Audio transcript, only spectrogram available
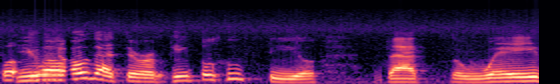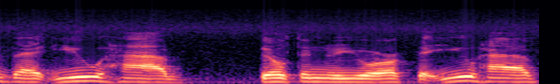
Well- you well- know that there are people who feel that the way that you have built in New York, that you have,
